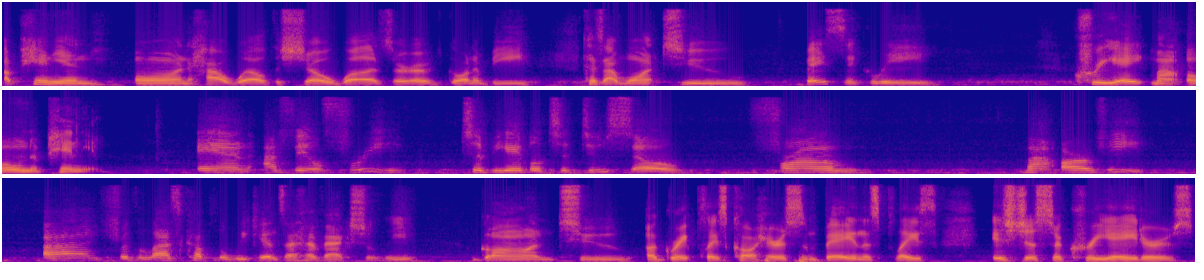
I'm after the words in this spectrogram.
opinion on how well the show was or going to be because I want to basically create my own opinion. And I feel free to be able to do so from my RV. I, for the last couple of weekends, I have actually gone to a great place called Harrison Bay, and this place is just a creator's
